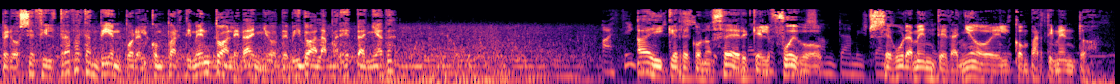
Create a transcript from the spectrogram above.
pero se filtraba también por el compartimento aledaño debido a la pared dañada. Hay que reconocer que el fuego seguramente dañó el compartimento.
